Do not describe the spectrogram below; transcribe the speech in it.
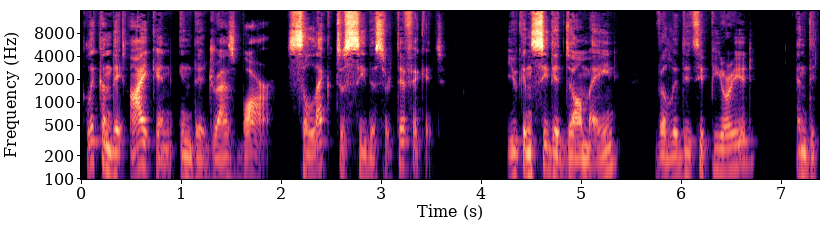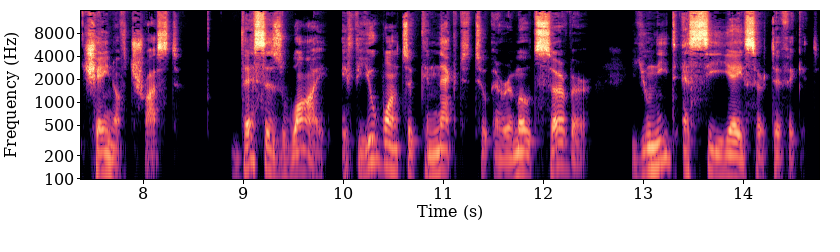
Click on the icon in the address bar, select to see the certificate. You can see the domain, validity period, and the chain of trust. This is why, if you want to connect to a remote server, you need a CA certificate.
